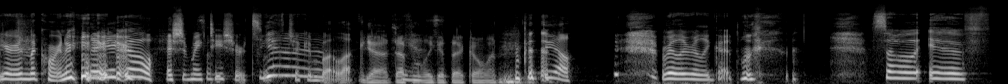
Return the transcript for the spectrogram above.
You're in the corner. There you go. I should make T-shirts with Yeah. chicken butt luck. Yeah, definitely Yes. get that going. Good deal. really really good. so if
